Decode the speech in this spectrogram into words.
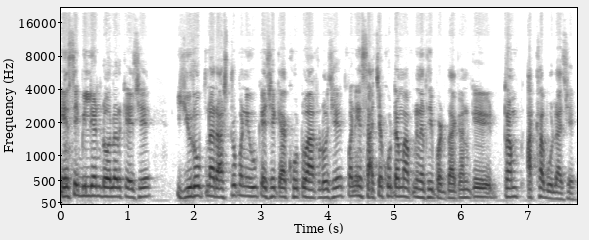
એંસી બિલિયન ડોલર કહે છે. યુરોપના રાષ્ટ્રો પણ એવું કહે છે કે આ ખોટો આંકડો છે પણ એ સાચા ખોટામાં આપણે નથી પડતા કારણ કે ટ્રમ્પ આખા બોલા છે.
